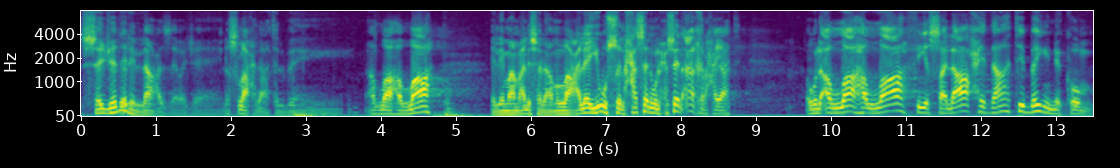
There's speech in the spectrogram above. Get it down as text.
سجد لله عز وجل. إصلاح ذات البين الله الله. الإمام علي سلام الله عليه يوصي الحسن والحسين آخر حياته. يقول الله الله في صلاح ذات بينكم.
